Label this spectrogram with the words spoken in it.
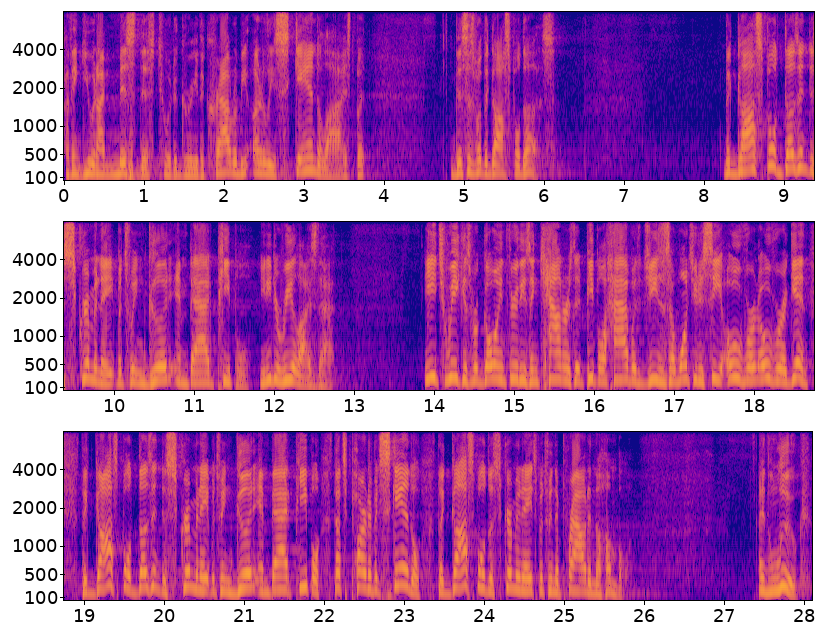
I think you and I miss this to a degree. The crowd would be utterly scandalized, but this is what the gospel does. The gospel doesn't discriminate between good and bad people. You need to realize that. Each week, as we're going through these encounters that people have with Jesus, I want you to see over and over again the gospel doesn't discriminate between good and bad people. That's part of its scandal. The gospel discriminates between the proud and the humble. And Luke,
